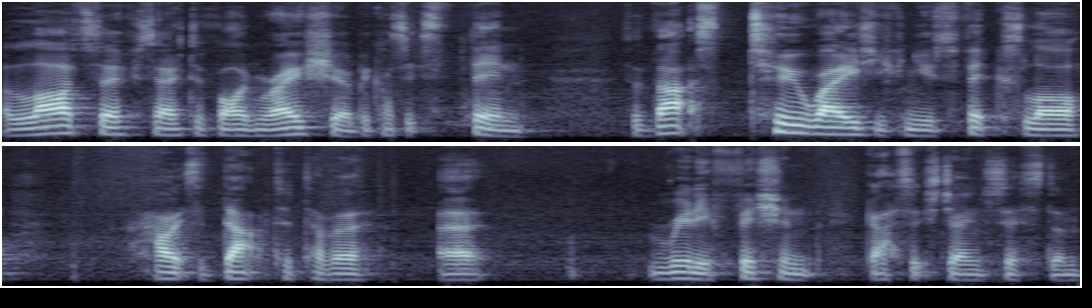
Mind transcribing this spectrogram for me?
a large surface area to volume ratio because it's thin. So that's two ways you can use Fick's law, how it's adapted to have a, a really efficient gas exchange system.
